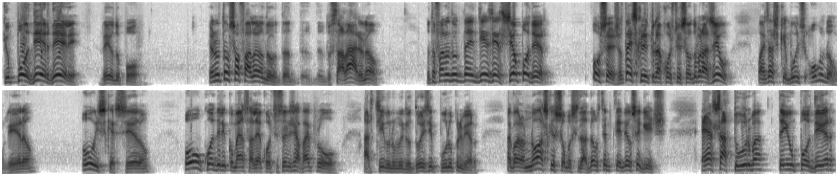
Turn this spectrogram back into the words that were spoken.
que o poder dele veio do povo. Eu não estou só falando do, do, do, salário, não. Eu estou falando de exercer o poder. Ou seja, está escrito na Constituição do Brasil, mas acho que muitos ou não leram, ou esqueceram, ou quando ele começa a ler a Constituição, ele já vai para o artigo número 2 e pula o primeiro. Agora, nós que somos cidadãos temos que entender o seguinte: essa turma tem o poder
